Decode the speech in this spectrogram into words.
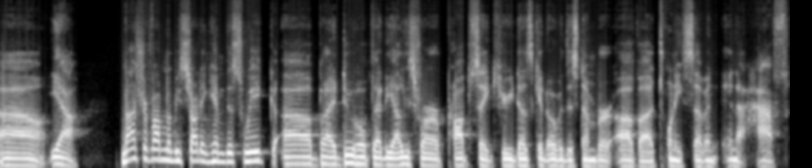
uh, yeah. Not sure if I'm going to be starting him this week, but I do hope that he, at least for our prop sake here, he does get over this number of 27 and a half.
